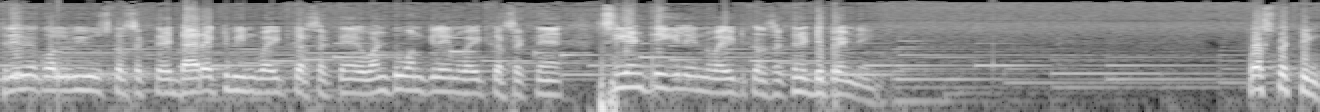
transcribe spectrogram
थ्री वे कॉल भी यूज़ कर सकते हैं। डायरेक्ट भी इनवाइट कर सकते हैं। वन टू वन के लिए इनवाइट कर सकते हैं। सी सीएनटी के लिए इनवाइट कर सकते हैं। डिपेंडिंग प्रोस्पेक्टिंग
